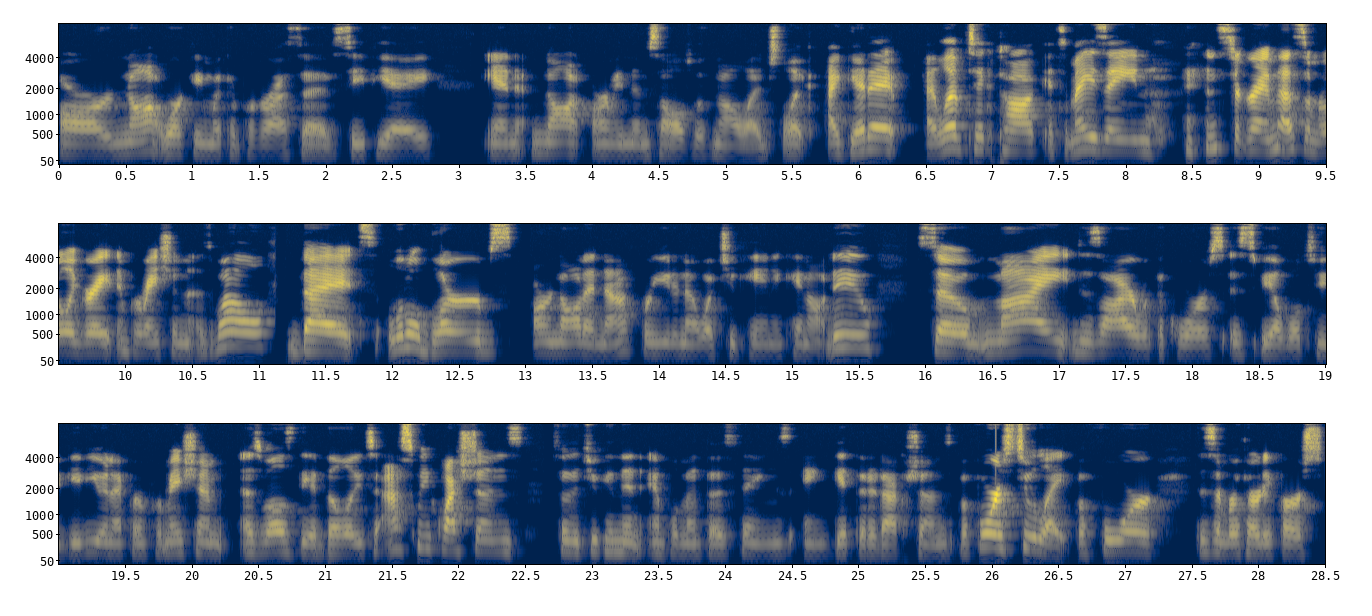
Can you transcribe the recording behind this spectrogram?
are not working with a progressive CPA and not arming themselves with knowledge. Like, I get it. I love TikTok. It's amazing. Instagram has some really great information as well, but little blurbs are not enough for you to know what you can and cannot do. So, my desire with the course is to be able to give you enough information as well as the ability to ask me questions so that you can then implement those things and get the deductions before it's too late, before December 31st,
